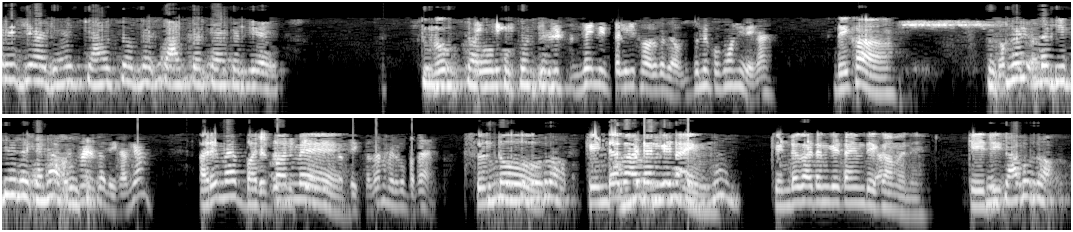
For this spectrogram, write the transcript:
रिव्यू है? से स्टार्ट करता है कर लिया है। जो- नहीं नहीं चलिए सवाल का जवाब तूने पोकेमोन नहीं देखा? देखा। उसमें मैं डीपी देखा ना? उसमें देखा क्या? अरे मैं बचपन में देखता था मेरे को पता है। सुन तो तो। किंडर गार्डन के टाइम। किंडर गार्डन के टाइम देखा मैंने। के जी क्या बोल रहा हूँ?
